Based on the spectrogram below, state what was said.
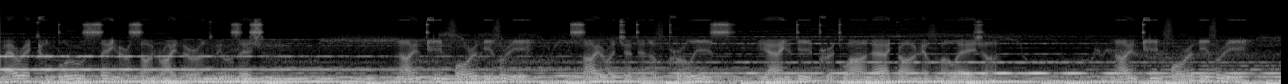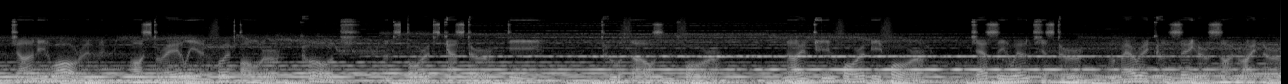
American blues singer, songwriter, and musician. 1943, Sirajuddin of Perlis, Yang di Pertuan Agong of Malaysia. 1943, Johnny Warren, Australian footballer, coach, sportscaster, D. 2004. 1944, Jesse Winchester, American singer, songwriter,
